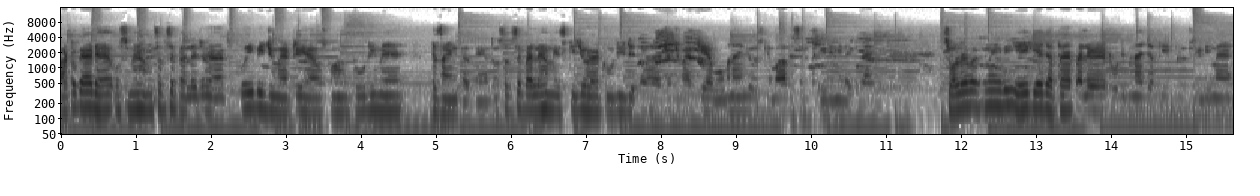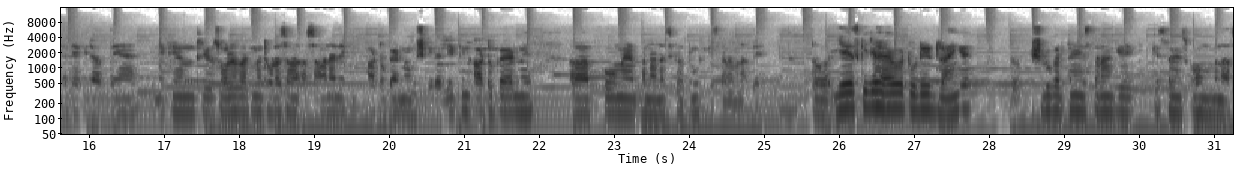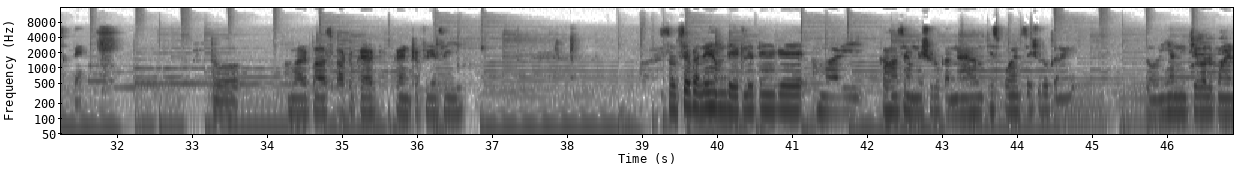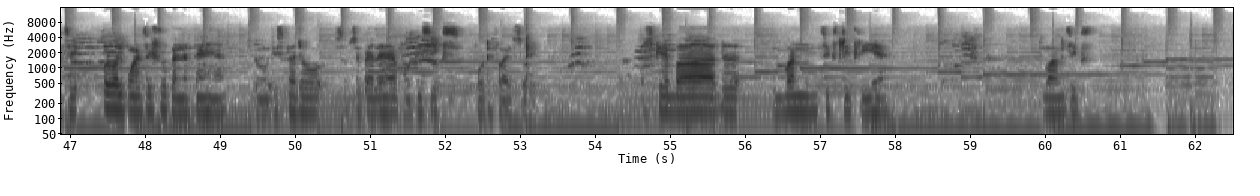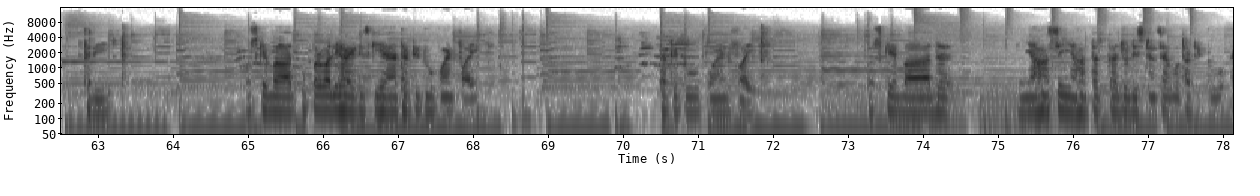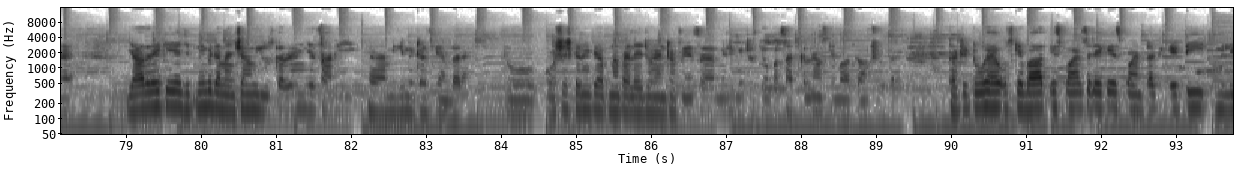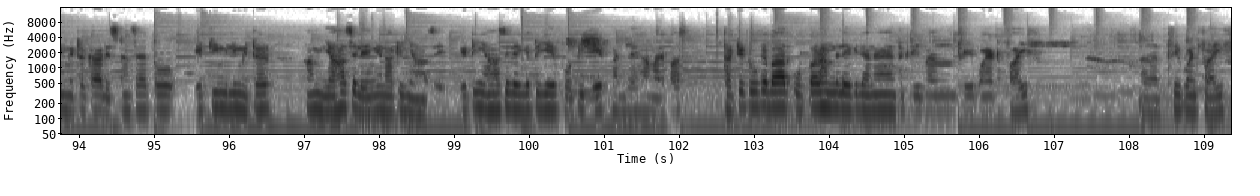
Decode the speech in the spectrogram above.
ऑटो कैड है, उसमें हम सबसे पहले जो है, कोई भी ज्योमेट्री है, उसको हम टू में डिज़ाइन करते हैं। तो सबसे पहले हम इसकी जो है टू डी जो जोमेट्री है, वो बनाएँगे, उसके बाद इसे थ्री डी में लेके जाएँगे। सॉलिड वर्क में भी यही किया जाता है, पहले टू डी बनाई जाती है, फिर थ्री डी में लेके जाते हैं। लेकिन थ्री सॉलिड वर्क में थोड़ा सा आसान है, लेकिन ऑटो कैड में मुश्किल है। लेकिन ऑटो कैड में आपको मैं बनाना सिखाता हूँ कि किस तरह बनाते हैं। तो ये इसकी जो है वो टू डी ड्राइंग है। तो शुरू करते हैं इस तरह के किस तरह इसको हम बना सकते हैं। तो हमारे पास ऑटो कैड का इंटरफेस है ये। सबसे पहले हम देख लेते हैं कि हमारी कहाँ से हमने शुरू करना है। हम इस पॉइंट से शुरू करेंगे। तो यहाँ नीचे वाले पॉइंट से, ऊपर वाले पॉइंट से शुरू कर लेते हैं। तो इसका जो सबसे पहले है 46 45 सॉरी उसके बाद 163 है। 163 उसके बाद ऊपर वाली हाइट इसकी है 32.5 32.5 उसके बाद यहाँ से यहाँ तक का जो डिस्टेंस है वो 32 है। याद रहे कि ये जितनी भी डायमेंशन हम यूज़ कर रहे हैं, ये सारी मिलीमीटर्स के अंदर है। तो कोशिश करें कि अपना पहले जो इंटरफेस है मिलीमीटर्स के ऊपर सेट कर लें, उसके बाद काम शुरू करें। 32 है, उसके बाद इस पॉइंट से लेके इस पॉइंट तक 80 मिलीमीटर का डिस्टेंस है तो 80 मिलीमीटर हम यहाँ से लेंगे, ना कि यहाँ से। 80 यहाँ से लेंगे तो ये 48 बन जाएगा हमारे पास। 32 के बाद ऊपर हमने लेके जाना है तकरीबन 3.5 3.5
